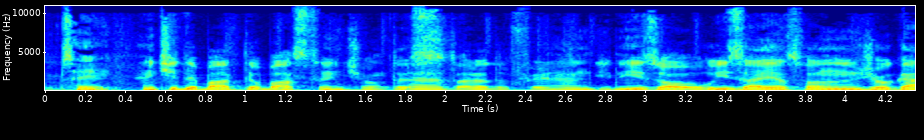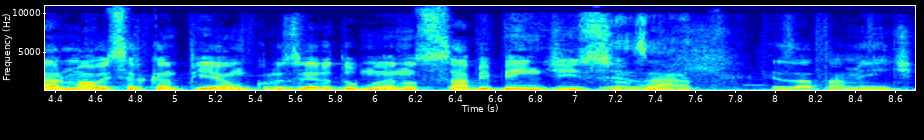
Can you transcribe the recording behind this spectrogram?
Não sei. A gente debateu bastante ontem essa É. história do Fernando Diniz. Ó, o Isaías falando, jogar mal e ser campeão. O Cruzeiro do Mano sabe bem disso. Exato. Exatamente.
